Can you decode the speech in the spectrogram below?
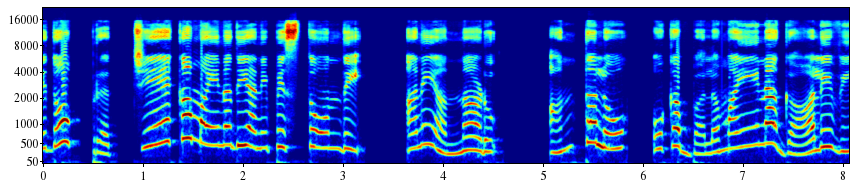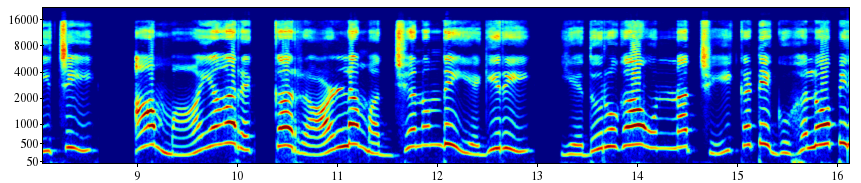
ఏదో ప్రత్యేకమైనది అనిపిస్తోంది. అని అన్నాడు. అంతలో ఒక బలమైన గాలి వీచి ఆ మాయా రెక్క రాళ్ళ మధ్య నుండి ఎగిరి ఎదురుగా ఉన్న చీకటి గుహలోపి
